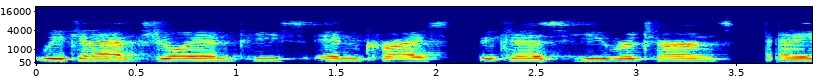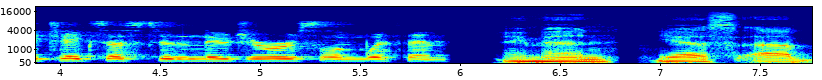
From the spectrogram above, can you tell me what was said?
we can have joy and peace in Christ because he returns and he takes us to the new Jerusalem with him. Amen. Yes. Uh,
